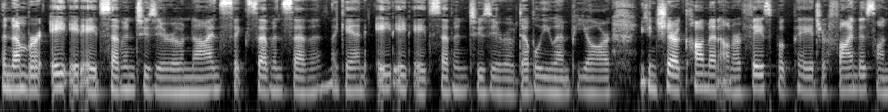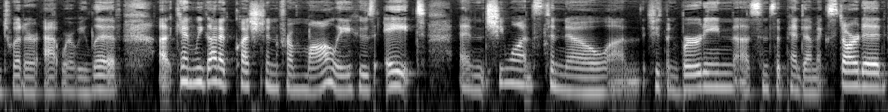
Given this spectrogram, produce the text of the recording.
The number 888-720-9677. Again, 888-720-WNPR. You can share a comment on our Facebook page or find us on Twitter at Where We Live. Uh, Ken, we got a question from Molly, who's eight, and she wants to know, um, she's been birding uh, since the pandemic started,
